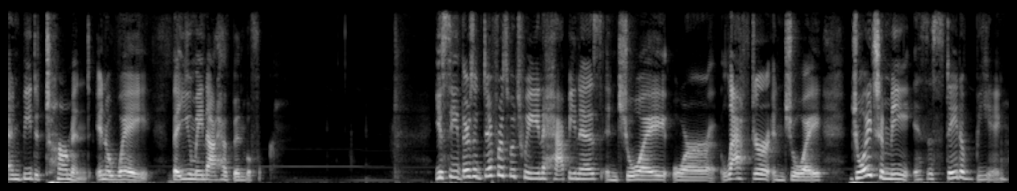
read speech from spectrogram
and be determined in a way that you may not have been before. You see, there's a difference between happiness and joy or laughter and joy. Joy to me is a state of being.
